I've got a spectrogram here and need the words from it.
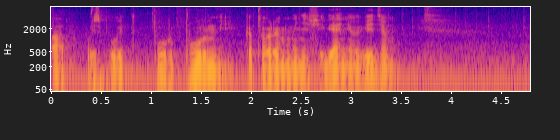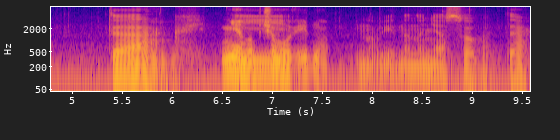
Ладно, пусть будет пурпурный, который мы нифига не увидим. Так. Не, ну и- почему видно? Ну, видно, но не особо. Так.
